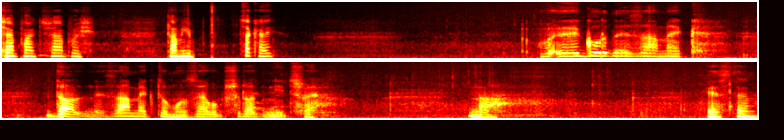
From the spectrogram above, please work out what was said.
Trzeba byś tam i... Czekaj. Górny zamek. Dolny zamek, tu Muzeum Przyrodnicze. No. Jestem.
